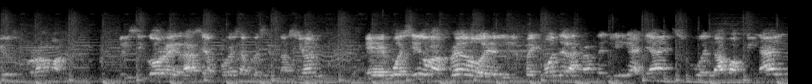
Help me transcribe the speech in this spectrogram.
Maravillosos programas Pisa y Corre. Gracias por esa presentación. Eh, pues sí, don Alfredo, el béisbol de las grandes ligas ya en su etapa final.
